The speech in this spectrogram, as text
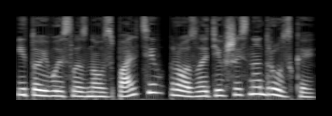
і той вислизнув з пальців, розлетівшись на друзки.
